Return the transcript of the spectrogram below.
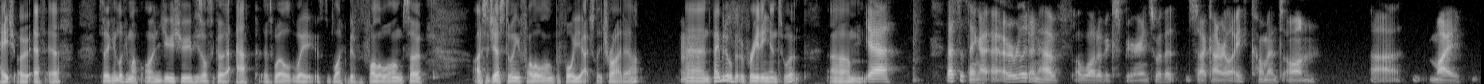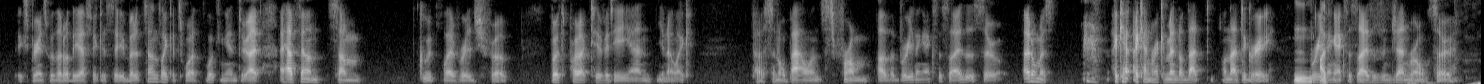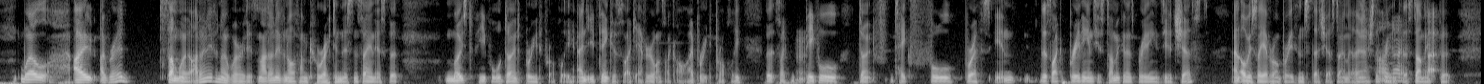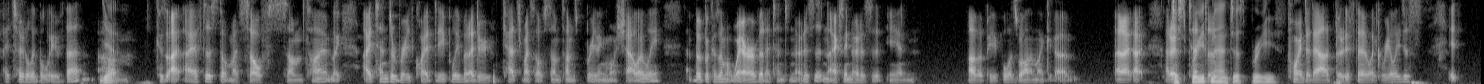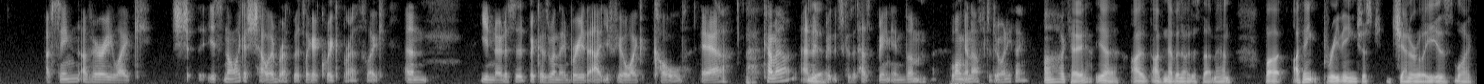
H O F F. So you can look him up on YouTube. He's also got an app as well, where it's like a bit of a follow along. So I suggest doing a follow along before you actually try it out, and maybe do a bit of reading into it. Um, Yeah, that's the thing. I, I really don't have a lot of experience with it, so I can't really comment on uh, my experience with it or the efficacy. But it sounds like it's worth looking into. I I have found some good leverage for both productivity and you know like personal balance from other breathing exercises. So I'd almost I can I can recommend on that on that degree mm, breathing exercises in general. So Well, I I read somewhere, I don't even know where it is, and I don't even know if I'm correct in this and saying this, but most people don't breathe properly. And you'd think it's like everyone's like, oh, I breathe properly. But it's like people don't f- take full breaths in. There's like breathing into your stomach and there's breathing into your chest. And obviously, everyone breathes into their chest only. They don't actually breathe no. into their stomach. I- but I totally believe that. Yeah. Because I, I have to stop myself sometime. Like, I tend to breathe quite deeply, but I do catch myself sometimes breathing more shallowly. But because I'm aware of it, I tend to notice it. And I actually notice it in other people as well. I'm like, um, and I, I, I don't just breathe, man. Just breathe. point it out, but if they're like really just it, I've seen a very like sh- it's not like a shallow breath, but it's like a quick breath, like and you notice it because when they breathe out, you feel like cold air come out, and it, it's because it hasn't been in them long enough to do anything. Oh, okay. Yeah. I've, I've never noticed that, man. But I think breathing just generally is like,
